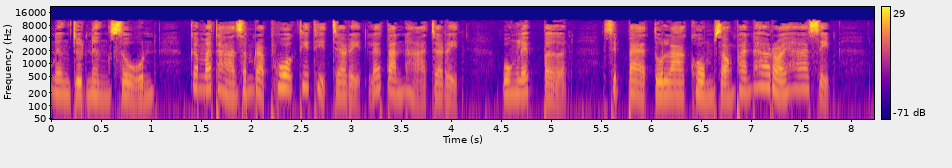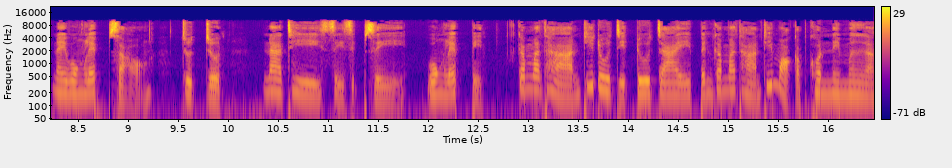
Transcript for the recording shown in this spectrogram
1.10 กรรมฐานสำหรับพวกที่ถิจริตและตัณหาจริต วงเล็บเปิด 18 ตุลาคม 2550 ในวงเล็บสองจุดจุดนาที 44 วงเล็บปิด กรรมฐานที่ดูจิตดูใจเป็นกรรมฐานที่เหมาะกับคนในเมือง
